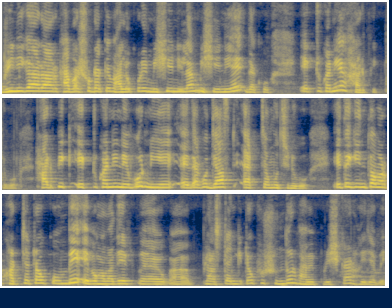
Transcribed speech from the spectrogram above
ভিনিগার আর খাবার সোডাকে ভালো করে মিশিয়ে নিলাম, মিশিয়ে নিয়ে দেখো, একটুখানি হারপিক নেব। হারপিক একটুখানি নেব, নিয়ে দেখো জাস্ট এক চামচ নেব। এতে কিন্তু আমার খরচাটাও কমবে এবং আমাদের ফ্লাস ট্যাঙ্কিটাও খুব সুন্দরভাবে পরিষ্কার হয়ে যাবে।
